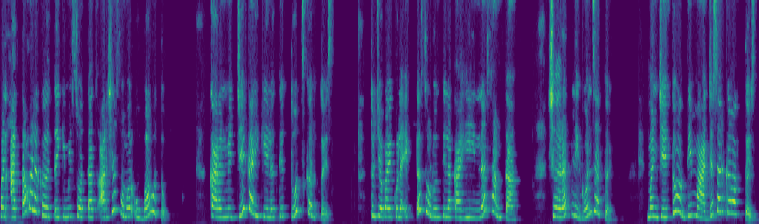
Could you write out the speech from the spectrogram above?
पण आता मला कळतंय की मी स्वतःच आरशासमोर उभा होतो. कारण मी जे काही केलं ते तूच करतोयस. तुझ्या बायकोला एकटं सोडून तिला काही न सांगता शहरात निघून जातोय. म्हणजे तू अगदी माझ्यासारखा वागतोयस.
